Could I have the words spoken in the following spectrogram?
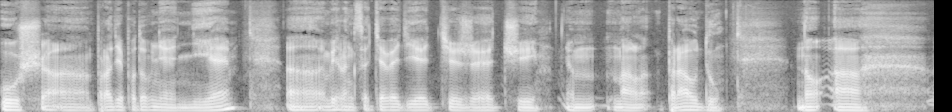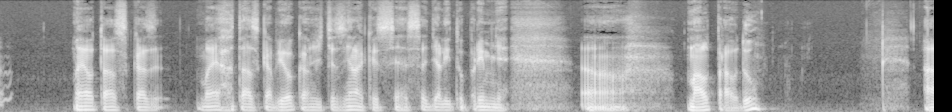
už pravdepodobne nie. Vy len chcete vedieť, že či mal pravdu. No a moja otázka moja otázka by okamžite znela, keď ste sedeli tu pri mne. Mal pravdu? A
